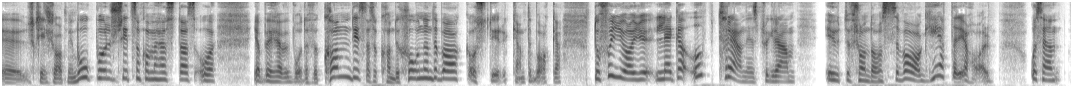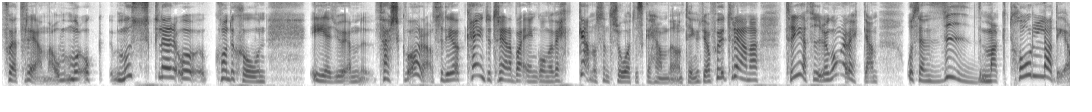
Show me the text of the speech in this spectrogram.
eh, skrivit klart min bok Bullshit som kommer höstas och jag behöver både för kondis, alltså konditionen tillbaka och styrkan tillbaka. Då får jag ju lägga upp träningsprogram utifrån de svagheter jag har. Och sen får jag träna. Och, och, muskler och kondition är ju en färskvara. Så det, jag kan ju inte träna bara en gång i veckan och sen tro att det ska hända någonting. Jag får ju träna tre, fyra gånger i veckan och sen vidmakthålla det.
